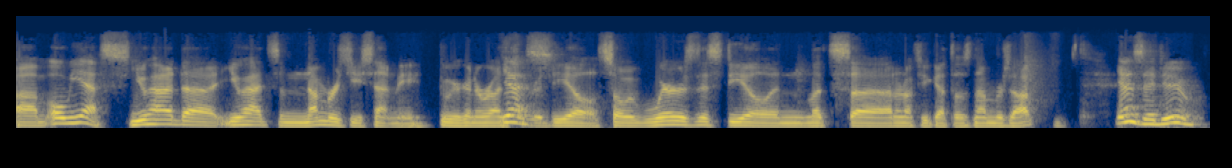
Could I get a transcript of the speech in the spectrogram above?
Um, oh yes, you had uh, you had some numbers you sent me. We were going to run Yes. through a deal. So where is this deal? And let's. Uh, I don't know if you got those numbers up. Yes, I do.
